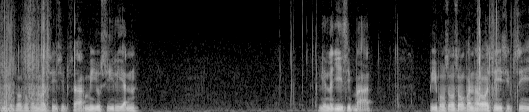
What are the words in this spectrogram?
ปีพศสองพันห้าร้อยสี่สิบสามมีอยู่สี่เหรียญ เหรียญละยี่สิบบาท ปีพศสองพันห้าร้อยสี่สิบสี่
